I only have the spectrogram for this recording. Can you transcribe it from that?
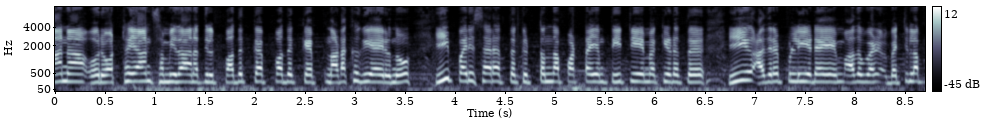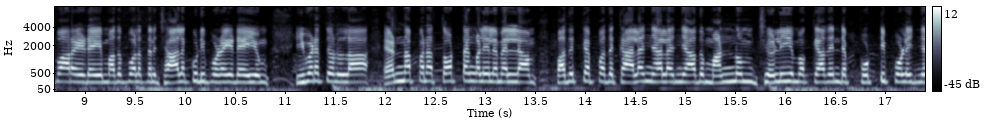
ആന ഒരു ഒറ്റയാൻ സംവിധാനത്തിൽ പതുക്കെ പതുക്കെ നടക്കുകയായിരുന്നു. ഈ പരിസരത്ത് കിട്ടുന്ന പട്ടയും തീറ്റയും ഒക്കെ എടുത്ത് ഈ അതിരപ്പള്ളിയുടെയും അത് വെറ്റിലപ്പാറയുടെയും അതുപോലെ തന്നെ ചാലക്കുടി പുഴയുടെയും ഇവിടത്തുള്ള എണ്ണപ്പന തോട്ടങ്ങളിലുമെല്ലാം പതുക്കെ പതുക്കെ അലഞ്ഞലഞ്ഞ് അത് മണ്ണും ചെളിയും ഒക്കെ അതിന്റെ പൊട്ടിപ്പൊളിഞ്ഞ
